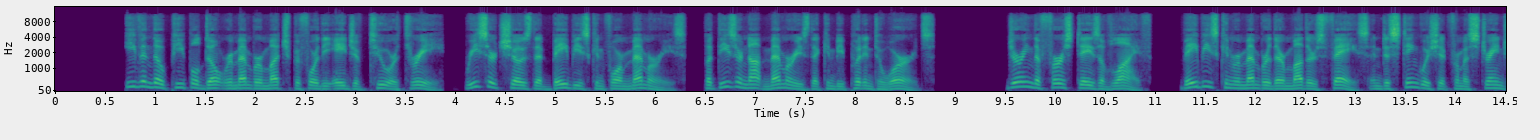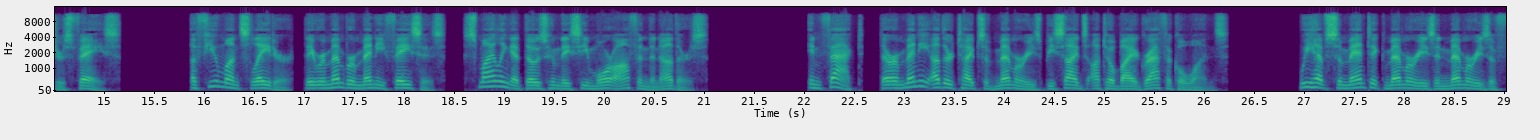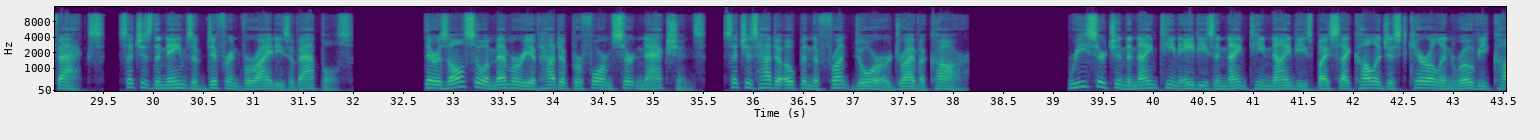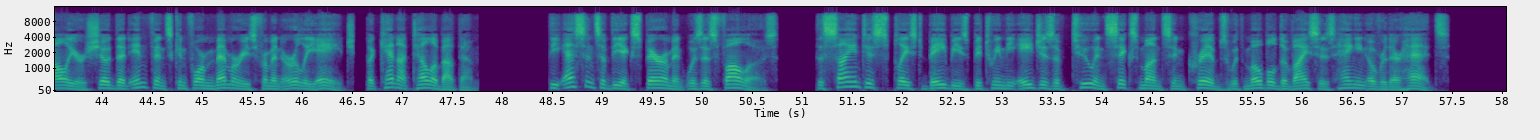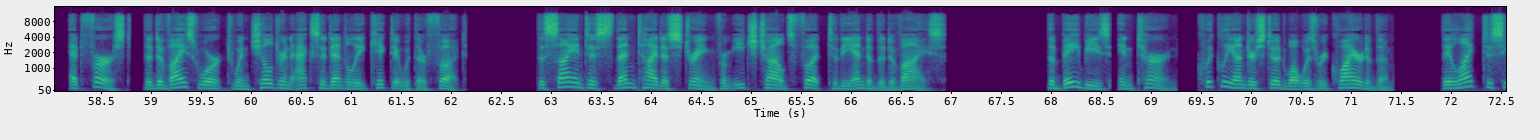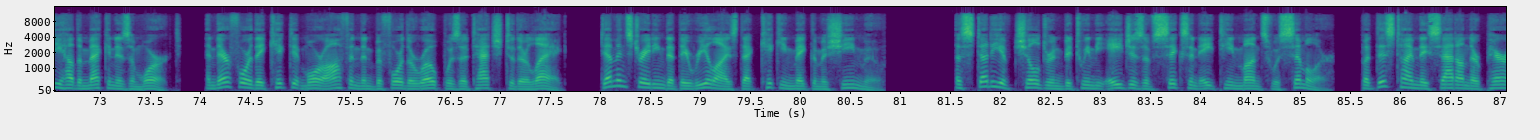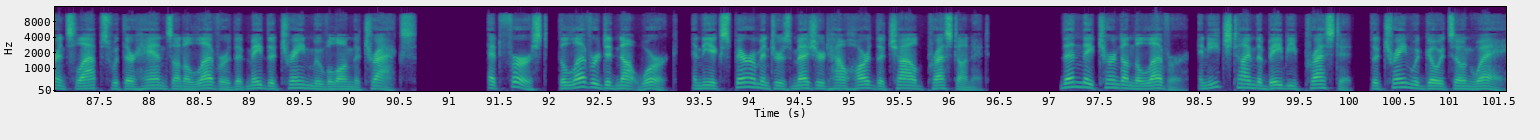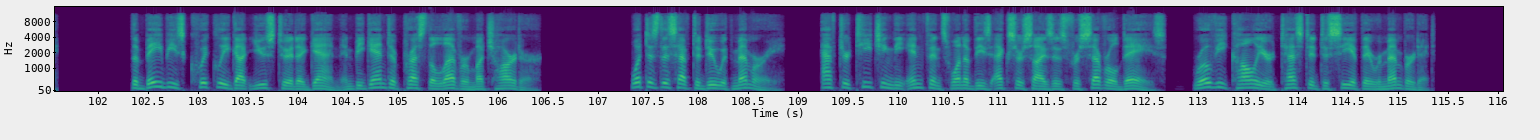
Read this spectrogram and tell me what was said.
Even though people don't remember much before the age of two or three, research shows that babies can form memories, but these are not memories that can be put into words. During the first days of life, babies can remember their mother's face and distinguish it from a stranger's face. A few months later, they remember many faces, smiling at those whom they see more often than others. In fact, there are many other types of memories besides autobiographical ones. We have semantic memories and memories of facts, such as the names of different varieties of apples. There is also a memory of how to perform certain actions, such as how to open the front door or drive a car. Research in the 1980s and 1990s by psychologist Carolyn Rovee-Collier showed that infants can form memories from an early age, but cannot tell about them. The essence of the experiment was as follows the scientists placed babies between the ages of 2 and 6 months in cribs with mobile devices hanging over their heads. At first, the device worked when children accidentally kicked it with their foot. The scientists then tied a string from each child's foot to the end of the device. The babies, in turn, quickly understood what was required of them. They liked to see how the mechanism worked, and therefore they kicked it more often than before the rope was attached to their leg, demonstrating that they realized that kicking make the machine move. A study of children between the ages of 6 and 18 months was similar, but this time they sat on their parents' laps with their hands on a lever that made the train move along the tracks. At first, the lever did not work, and the experimenters measured how hard the child pressed on it. Then they turned on the lever, and each time the baby pressed it, the train would go its own way. The babies quickly got used to it again and began to press the lever much harder. What does this have to do with memory? After teaching the infants one of these exercises for several days, Rovee-Collier tested to see if they remembered it.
